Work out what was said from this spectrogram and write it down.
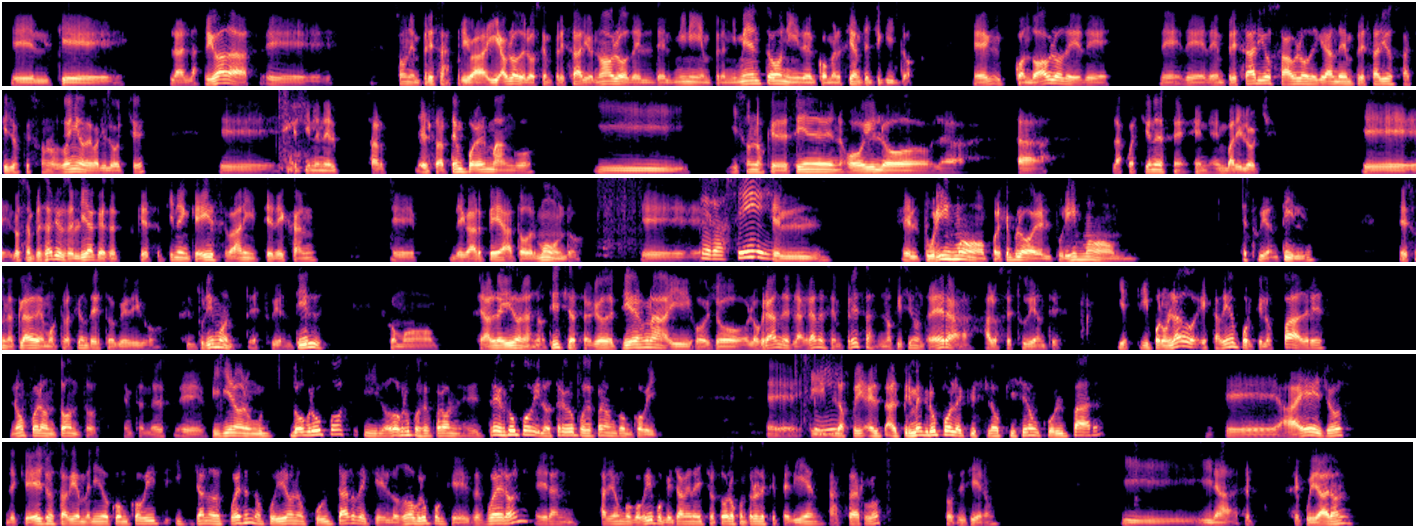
el que las privadas eh, son empresas privadas, y hablo de los empresarios, no hablo del, mini emprendimiento ni del comerciante chiquito. Eh, cuando hablo de, empresarios, hablo de grandes empresarios, aquellos que son los dueños de Bariloche, eh, que tienen el, el, sartén por el mango, y, son los que deciden hoy las, cuestiones en, Bariloche. Eh, los empresarios el día que se, que se, tienen que ir se van y te dejan de Garpe a todo el mundo. Eh, Pero sí. El, turismo, por ejemplo, el turismo estudiantil es una clave demostración de esto que digo. El turismo estudiantil, como se han leído en las noticias, se abrió de pierna y dijo yo, los grandes, las grandes empresas no quisieron traer a, los estudiantes. Y, y, por un lado está bien porque los padres no fueron tontos, ¿entendés? Eh, vinieron dos grupos y los dos grupos se fueron, eh, tres grupos y los tres grupos se fueron con COVID. Eh, y al primer grupo le, lo quisieron culpar a ellos de que ellos habían venido con COVID y ya no, después no pudieron ocultar de que los dos grupos que se fueron eran, salieron con COVID porque ya habían hecho todos los controles que pedían hacerlos, los hicieron. Y, nada, se cuidaron,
